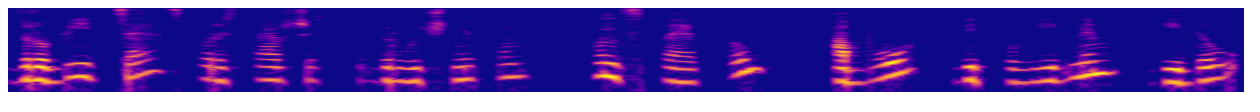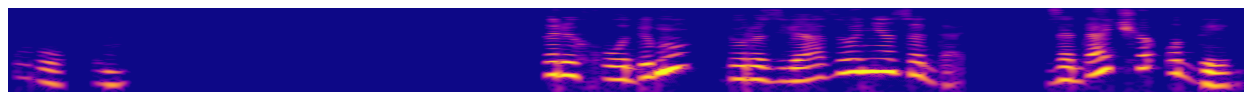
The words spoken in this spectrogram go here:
Зробіть це, скориставшись підручником, конспектом або відповідним відеоуроком. Переходимо до розв'язування задач. Задача 1.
